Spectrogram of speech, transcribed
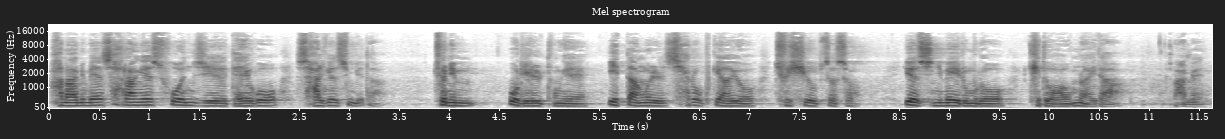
하나님의 사랑의 수원지에 대고 살겠습니다. 주님, 우리를 통해 이 땅을 새롭게 하여 주시옵소서 예수님의 이름으로 기도하옵나이다. 아멘.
